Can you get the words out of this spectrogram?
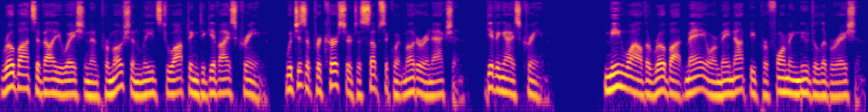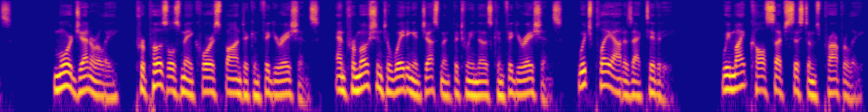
robot's evaluation and promotion leads to opting to give ice cream, which is a precursor to subsequent motor inaction, giving ice cream. Meanwhile, the robot may or may not be performing new deliberations. More generally, proposals may correspond to configurations, and promotion to weighting adjustment between those configurations, which play out as activity. We might call such systems properly,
